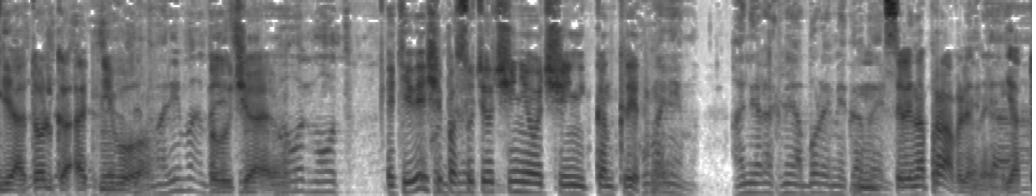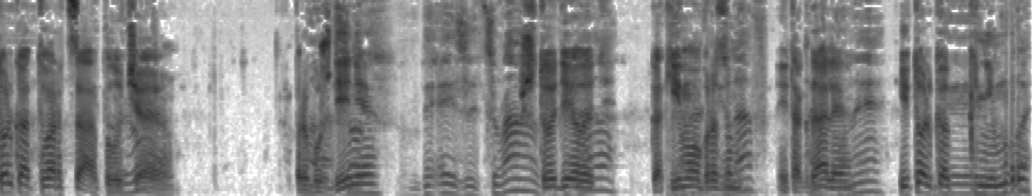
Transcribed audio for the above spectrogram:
Я только от него получаю эти вещи, по сути, очень и очень конкретные, целенаправленные. Я только от Творца получаю пробуждение, что делать, каким образом и так далее. И только к нему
